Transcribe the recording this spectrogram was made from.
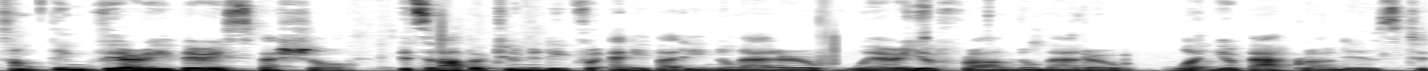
something very, very special. It's an opportunity for anybody, no matter where you're from, no matter what your background is, to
